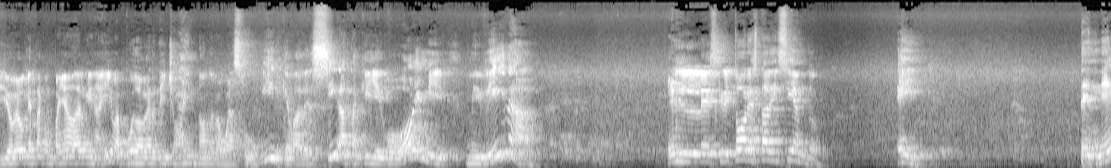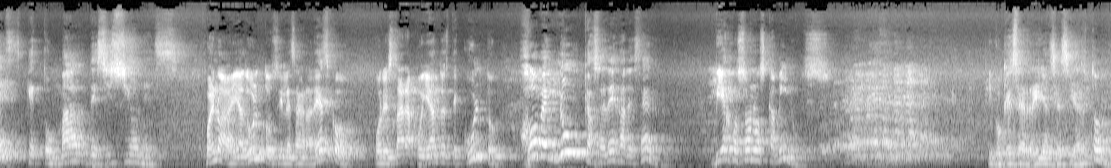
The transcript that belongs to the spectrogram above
Y yo veo que está acompañado de alguien ahí, va, pudo haber dicho, ay, no, no me voy a subir, ¿qué va a decir? Hasta aquí llegó hoy mi, mi vida. El escritor está diciendo, hey, tenés que tomar decisiones. Bueno, hay adultos y les agradezco por estar apoyando este culto. Joven nunca se deja de ser. Viejos son los caminos. ¿Y por qué se ríen si es cierto?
